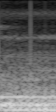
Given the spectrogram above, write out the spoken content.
you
